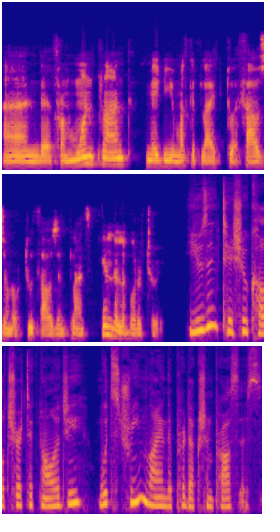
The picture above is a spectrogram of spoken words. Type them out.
and uh, from one plant, maybe you multiply it to a thousand or two thousand plants in the laboratory. Using tissue culture technology would streamline the production process,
